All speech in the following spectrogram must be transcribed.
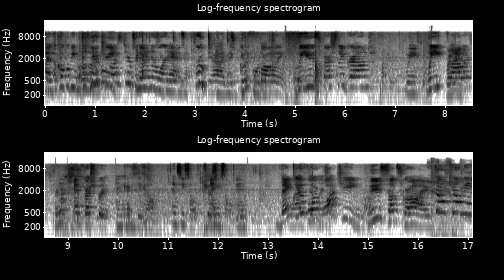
And a cocoa bean grows on a tree. lost your so therefore bananas it again. is a fruit. Yeah, and they it's good for you. falling. We use freshly ground Wheat. wheat, flour, and fresh fruit. Okay. And sea salt. Pure sea salt. and- Thank you for delicious. watching. Please subscribe. Don't kill me.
